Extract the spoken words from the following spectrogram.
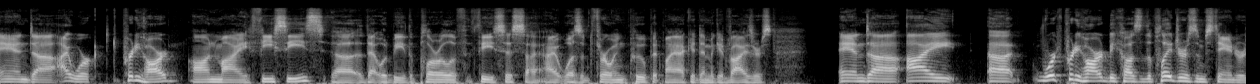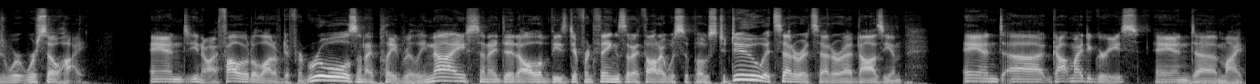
And uh, I worked pretty hard on my theses. Uh, that would be the plural of thesis. I, I, wasn't throwing poop at my academic advisors. And uh, I uh, worked pretty hard because the plagiarism standards were, were so high. And, you know, I followed a lot of different rules and I played really nice and I did all of these different things that I thought I was supposed to do, et cetera, et cetera, ad nauseum. And uh, got my degrees and uh, my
